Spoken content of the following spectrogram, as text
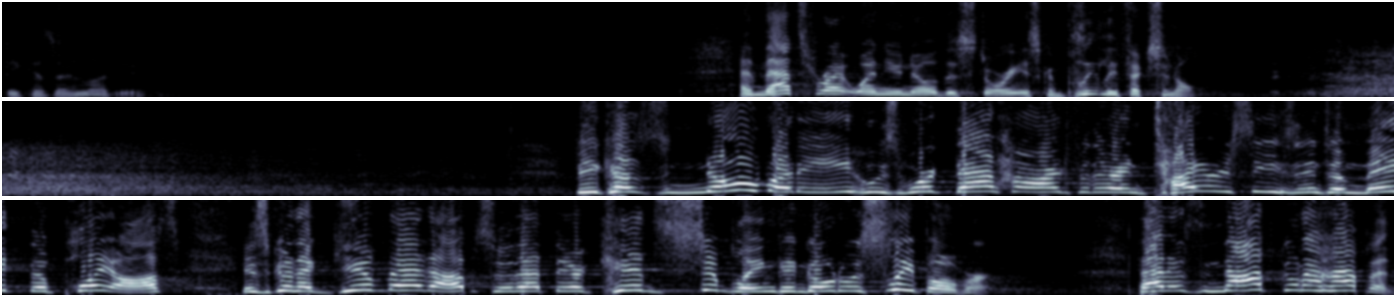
Because I love you. And that's right when you know the story is completely fictional. because nobody who's worked that hard for their entire season to make the playoffs is going to give that up so that their kid's sibling can go to a sleepover. That is not going to happen.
